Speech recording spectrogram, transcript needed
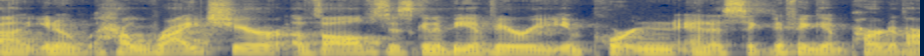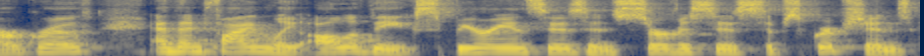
Uh, you know how rideshare evolves is going to be a very important and a significant part of our growth and then finally all of the experiences and services subscriptions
